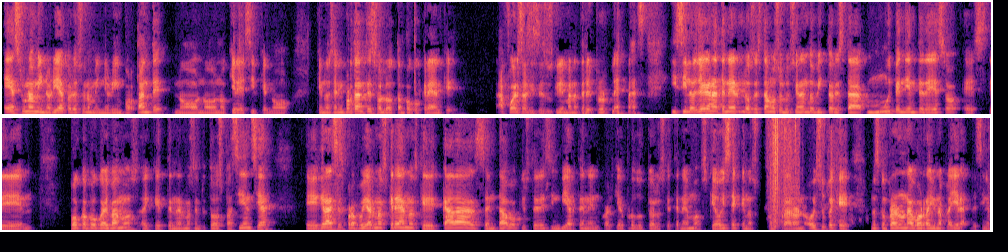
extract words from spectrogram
Es una minoría, pero es una minoría importante. No, no, no quiere decir que no, que no sean importantes, solo tampoco crean que a fuerza si se suscriben van a tener problemas. Y si los llegan a tener, los estamos solucionando. Víctor está muy pendiente de eso. Este, poco a poco ahí vamos, hay que tenernos entre todos paciencia. Eh, gracias por apoyarnos. Créanos que cada centavo que ustedes invierten en cualquier producto de los que tenemos, que hoy sé que nos compraron, hoy supe que nos compraron una gorra y una playera de cine.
